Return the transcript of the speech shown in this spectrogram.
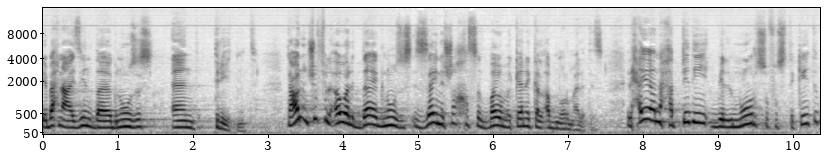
يبقى إحنا عايزين دايجنوزس اند تريتمنت تعالوا نشوف الأول الدايجنوزس إزاي نشخص البايوميكانيكال أبنورماليتيز. الحقيقة أنا هبتدي بالمور سوفيستيكيتد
